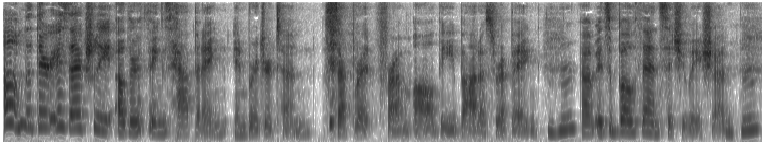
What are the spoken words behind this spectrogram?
Um, that there is actually other things happening in Bridgerton separate from all the bodice ripping. Mm-hmm. Um, it's a both end situation. Mhm.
